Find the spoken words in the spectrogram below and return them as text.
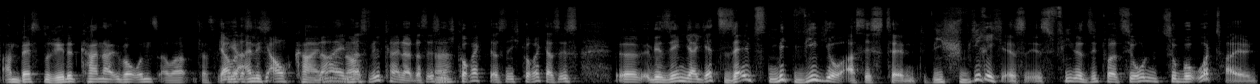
Am besten redet keiner über uns, aber das will ja, aber das eigentlich ist- auch keiner. Nein, ne? das will keiner. Das ist nicht korrekt. Das ist nicht korrekt. Das ist, äh, wir sehen ja jetzt selbst mit Videoassistent, wie schwierig es ist, viele Situationen zu beurteilen.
